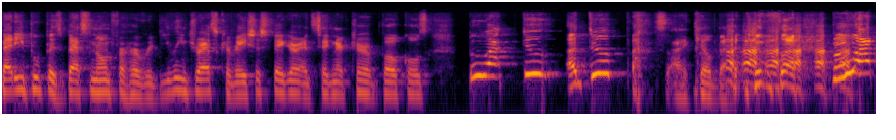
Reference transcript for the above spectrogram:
Betty Boop is best known for her revealing dress, curvaceous figure, and signature vocals. Boo up doop a doop. I killed that. Boo up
